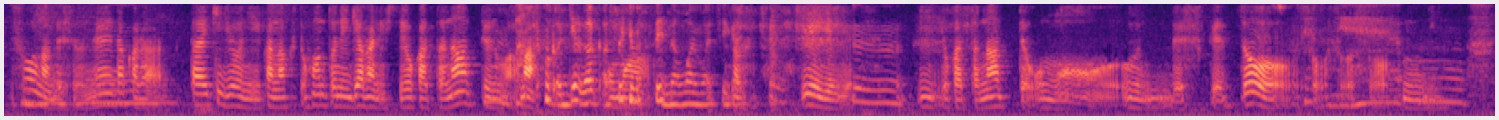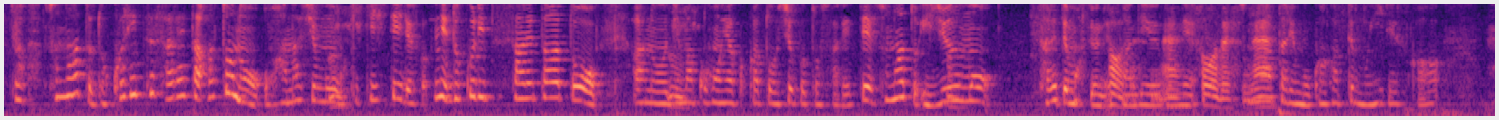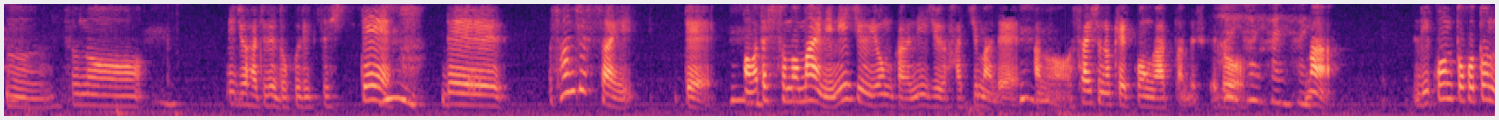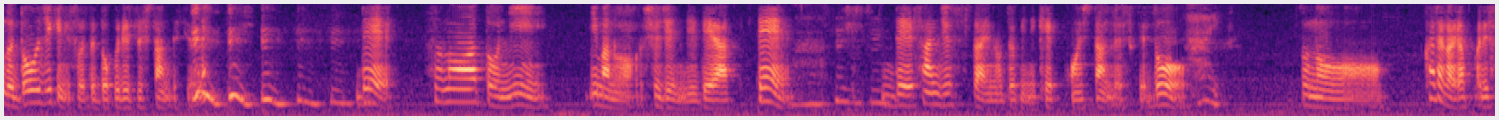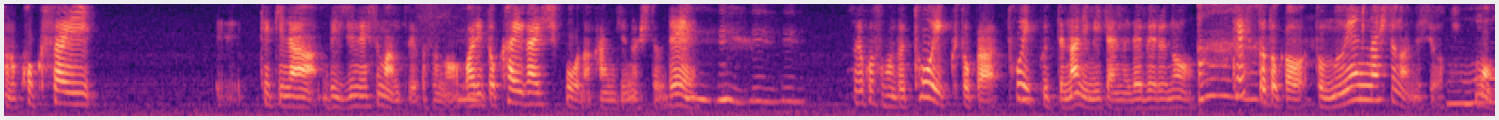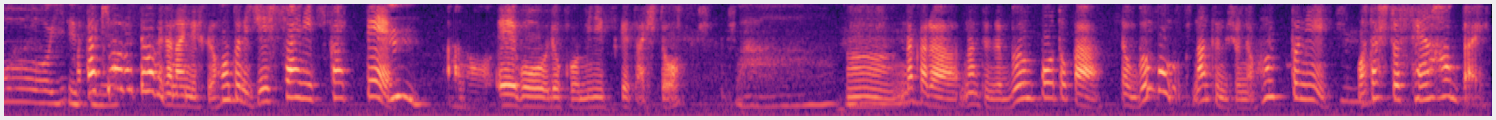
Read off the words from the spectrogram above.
そうなんですよね。だからうん大企業に行かなくて本当にギャガにしてよかったなっていうのは、まあそうかギャガか。すいません名前間違えそう。て。いえいえいえ。うん。よかったなって思うんですけどですね。そうそうそう、うん、うんじゃあその後独立された後のお話もお聞きしていいですか、ね、独立された後あのん。字幕翻訳家とお仕事されてその後移住もされてますよね、そうですサンディエゴね。ねそうですそのねあたりも伺ってもいいですか、うん。その28で独立して、で30歳って、うん。まあ、私その前に24から28まで、うん。あの最初の結婚があったんですけど、はいはいはいはい。まあ離婚とほとんど同時期にそうやって独立したんですよね。うんうんうんうんうんでその後に今の主人に出会ってうんうん。で30歳の時に結婚したんですけどはい。その彼がやっぱりその国際的なビジネスマンというかその割と海外志向な感じの人で、それこそ本当に TOEIC とか TOEIC って何みたいなレベルのテストとかと無縁な人なんですよ。もう叩き上げってわけじゃないんですけど本当に実際に使って、うん。あの英語力を身につけた人、うん、だからなんていうの文法とかでも文法なんていうんでしょうね。本当に私と正反対。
